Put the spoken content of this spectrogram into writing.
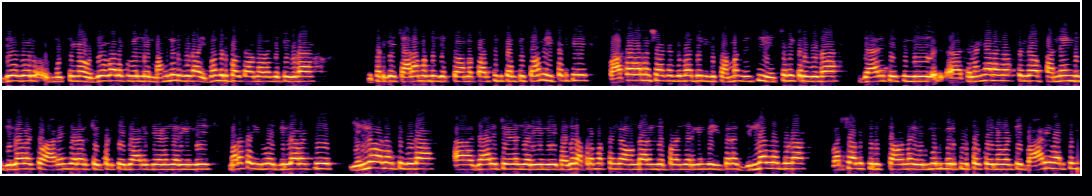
ఉద్యోగాలు ముఖ్యంగా ఉద్యోగాలకు వెళ్ళే మహిళలు కూడా ఇబ్బందులు పడతా ఉన్నారని చెప్పి కూడా ఇప్పటికే చాలా మంది చెప్తా ఉన్న పరిస్థితి కనిపిస్తా ఉంది ఇప్పటికే వాతావరణ శాఖ కూడా దీనికి సంబంధించి హెచ్చరికలు కూడా జారీ చేసింది. తెలంగాణ వ్యాప్తంగా పన్నెండు జిల్లాలకు ఆరెంజ్ అలర్ట్ ఇప్పటికే జారీ చేయడం జరిగింది. మరొక ఇరవై జిల్లాలకు ఎల్లో అలర్ట్ కూడా జారీ చేయడం జరిగింది. ప్రజలు అప్రమత్తంగా ఉండాలని చెప్పడం జరిగింది. ఇతర జిల్లాల్లో కూడా వర్షాలు కురుస్తా ఉన్నాయి. ఉరుములు మెరుపులతో కూడినటువంటి భారీ వర్షం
